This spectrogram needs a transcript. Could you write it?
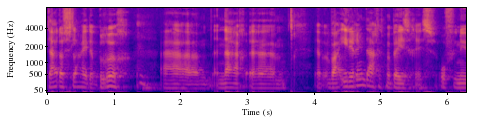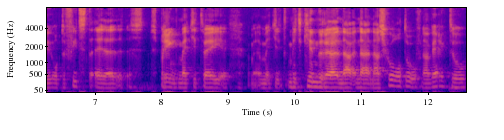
daardoor sla je de brug eh, naar eh, waar iedereen dagelijks mee bezig is. Of je nu op de fiets eh, springt met je twee, eh, met je, met je kinderen naar, naar, naar school toe of naar werk toe.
